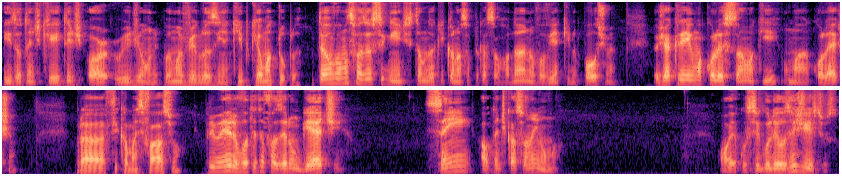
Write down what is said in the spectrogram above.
is authenticated or read only. Põe uma vírgulazinha aqui porque é uma tupla. Então vamos fazer o seguinte, estamos aqui com a nossa aplicação rodando, vou vir aqui no Postman. Eu já criei uma coleção aqui, uma collection, para ficar mais fácil. Primeiro eu vou tentar fazer um get sem autenticação nenhuma. Olha, eu consigo ler os registros,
